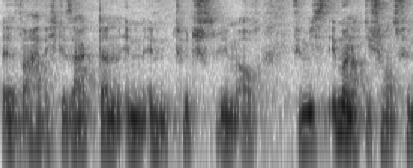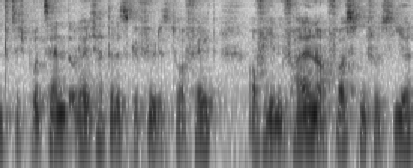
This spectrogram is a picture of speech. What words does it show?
äh, habe ich gesagt, dann im, im Twitch-Stream auch, für mich ist immer noch die Chance 50 Prozent oder ich hatte das Gefühl, das Tor fällt auf jeden Fall noch. Pfostenschuss hier,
